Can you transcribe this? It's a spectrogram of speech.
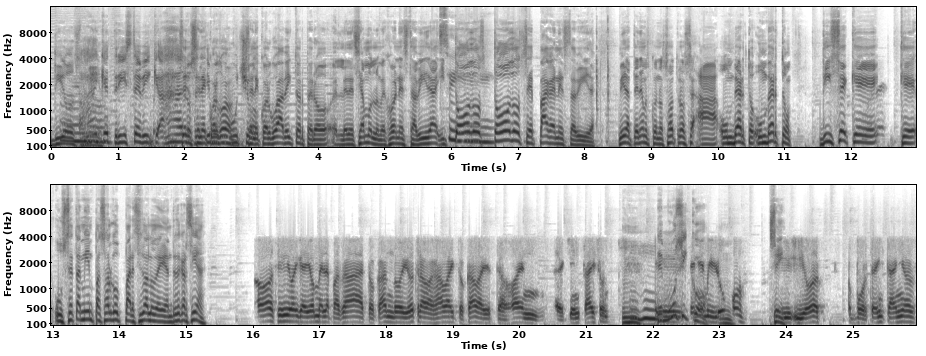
Dios Ay, mío. qué triste, Vic. Ah, se, le colgó, mucho. se le colgó a Víctor, pero le deseamos lo mejor en esta vida y Sí. todos, todos se paga en esta vida. Mira, tenemos con nosotros a Humberto. Humberto, dice que, que usted también pasó algo parecido a lo de Andrés García. Oh, sí, oiga, yo me la pasaba tocando, yo trabajaba y tocaba, yo trabajaba en, aquí en Tyson. De Eh, músico. tenía mi grupo. Sí. Y, y yo por 30 años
